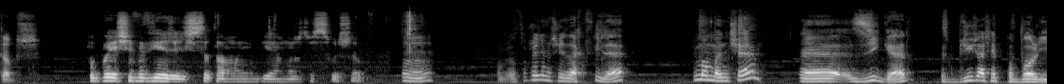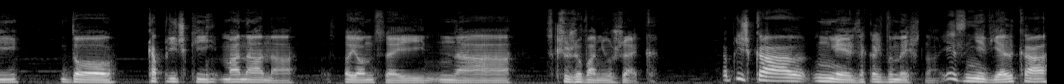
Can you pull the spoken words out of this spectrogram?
Dobrze. Próbuję się wywiedzieć, co tam o nim wiem, może coś słyszał. Mhm. Dobra, to przejdziemy się za chwilę. W tym momencie e, Ziger zbliża się powoli do kapliczki Manana, stojącej na skrzyżowaniu rzek. Kapliczka nie jest jakaś wymyślna. Jest niewielka,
